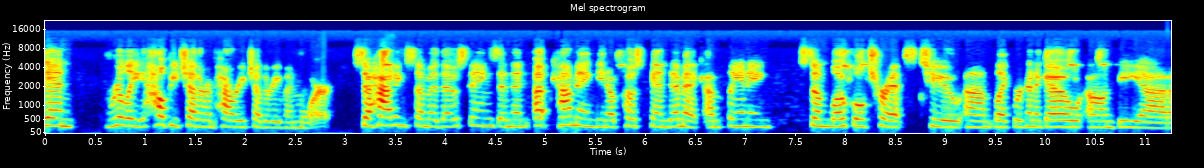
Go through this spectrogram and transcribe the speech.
then really help each other empower each other even more. So having some of those things and then upcoming you know post pandemic i'm planning some local trips to um, like we're going to go on the uh,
